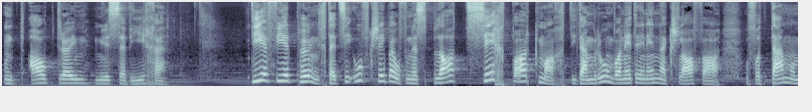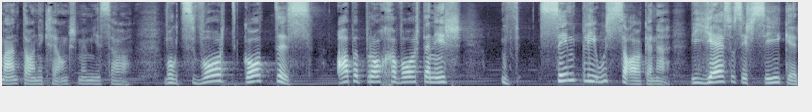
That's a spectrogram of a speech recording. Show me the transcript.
und die Albträume müssen weichen. Diese vier Punkte hat sie aufgeschrieben auf ein Blatt, sichtbar gemacht in dem Raum, wo ich drinnen geschlafen habe. Und von diesem Moment an hatte ich keine Angst mehr haben. wo das Wort Gottes abgebrochen worden ist auf simple Aussagen, wie Jesus ist Sieger.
